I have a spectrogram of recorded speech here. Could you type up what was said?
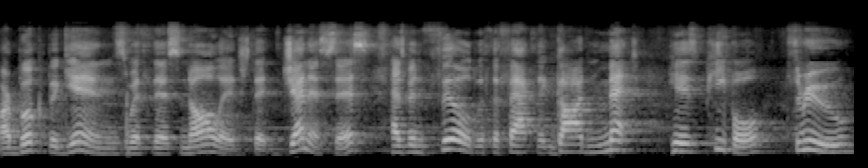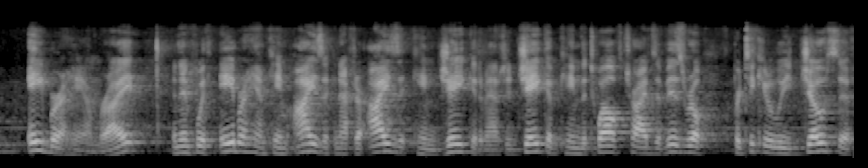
Our book begins with this knowledge that Genesis has been filled with the fact that God met his people through Abraham, right? And then with Abraham came Isaac, and after Isaac came Jacob, and after Jacob came the 12 tribes of Israel, particularly Joseph.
